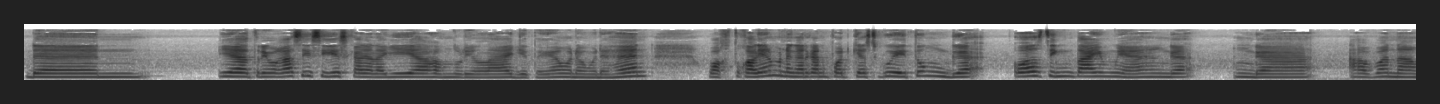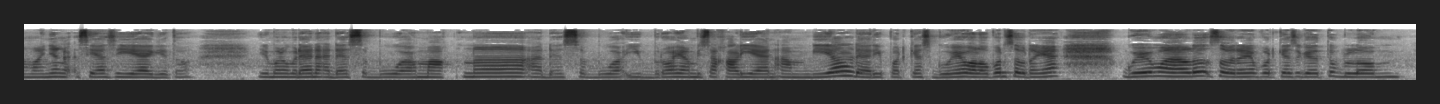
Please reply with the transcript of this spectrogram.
Dan ya terima kasih sih sekali lagi alhamdulillah gitu ya. Mudah-mudahan waktu kalian mendengarkan podcast gue itu nggak wasting time ya nggak nggak apa namanya nggak sia-sia gitu. Jadi mudah-mudahan ada sebuah makna ada sebuah ibroh yang bisa kalian ambil dari podcast gue. Walaupun sebenarnya gue malu sebenarnya podcast gue tuh belum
